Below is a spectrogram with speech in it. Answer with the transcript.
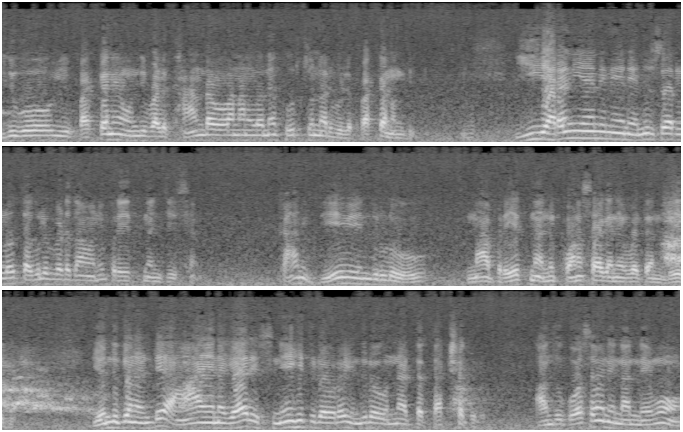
ఇదిగో ఈ పక్కనే ఉంది వాళ్ళు ఖాండవనంలోనే కూర్చున్నారు వీళ్ళు పక్కన ఉంది ఈ అరణ్యాన్ని నేను ఎన్నిసార్లు తగులు పెడదామని ప్రయత్నం చేశాను. కానీ దేవేంద్రుడు నా ప్రయత్నాన్ని కొనసాగనివ్వటం లేదు. ఎందుకనంటే ఆయన గారి స్నేహితుడెవరో ఇందులో ఉన్నట్ట తక్షకుడు. అందుకోసమని నన్నేమో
